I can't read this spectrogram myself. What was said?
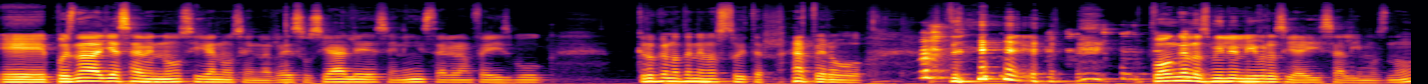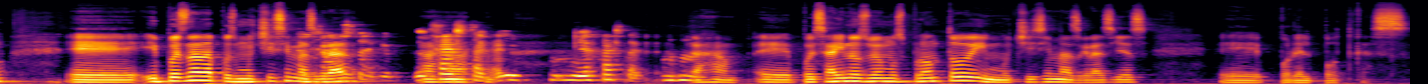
Eh, pues nada, ya saben, ¿no? Síganos en las redes sociales, en Instagram, Facebook. Creo que no tenemos Twitter, pero pongan los mil libros y ahí salimos, ¿no? Eh, y pues nada, pues muchísimas gracias. Hashtag, hashtag, hashtag. Ajá. Eh, pues ahí nos vemos pronto y muchísimas gracias por el podcast.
